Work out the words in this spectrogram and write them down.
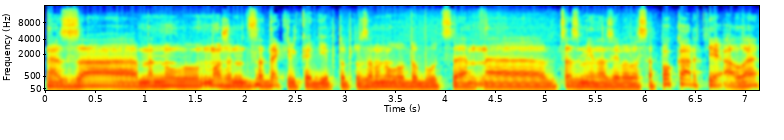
за минулу, може за декілька діб. Тобто за минулу добу це е, ця зміна з'явилася по карті, але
